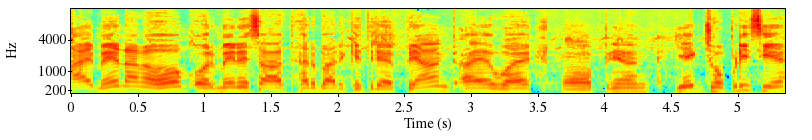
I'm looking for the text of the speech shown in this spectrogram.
हाय मेरा नाम है ओम और मेरे साथ हर बार की तरह प्रियांक आया हुआ है। प्रियांक ये एक झोपड़ी सी है।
